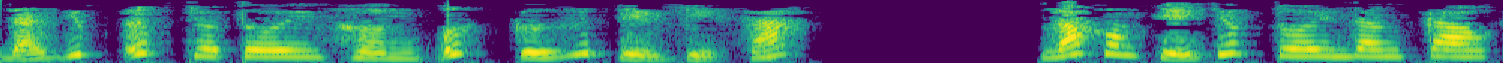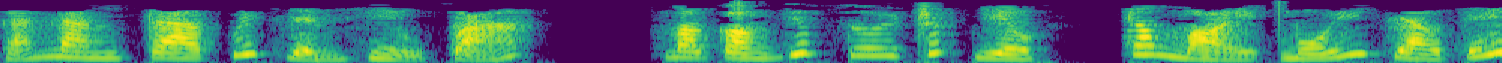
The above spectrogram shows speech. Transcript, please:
đã giúp ích cho tôi hơn bất cứ điều gì khác. Nó không chỉ giúp tôi nâng cao khả năng ra quyết định hiệu quả, mà còn giúp tôi rất nhiều trong mọi mối giao tiếp.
